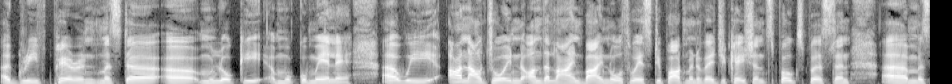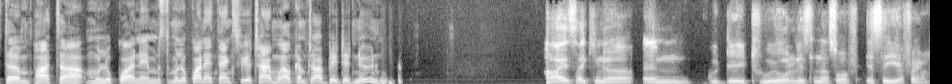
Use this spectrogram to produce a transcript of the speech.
a grieved parent, Mr. Uh, Mmoloki Mokomele. Uh, we are now joined on the line by Northwest Department of Education spokesperson, uh, Mr. Mpata Mulukwane. Mr. Mulukwane, thanks for your time. Welcome to Updated Noon. Hi, Sakina, and good day to your listeners of SAFM.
